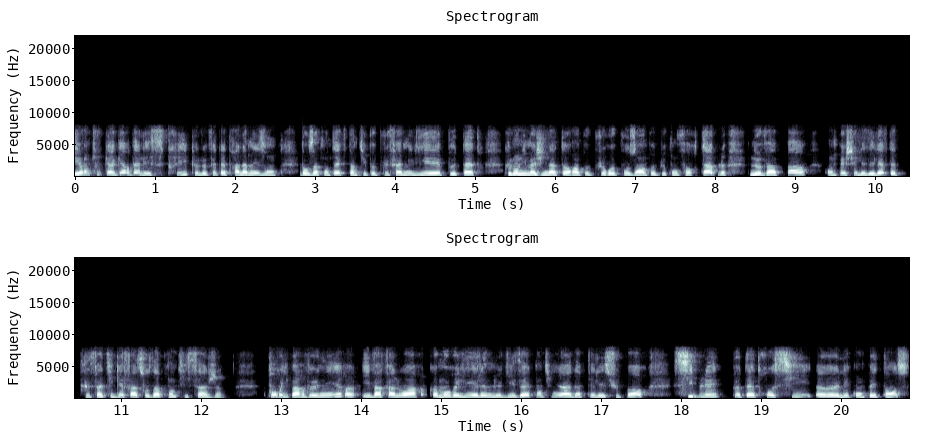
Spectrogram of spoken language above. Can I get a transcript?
et en tout cas, garde à l'esprit que le fait d'être à la maison, dans un contexte un petit peu plus familier, peut-être que l'on imagine à tort un peu plus reposant, un peu plus confortable, ne va pas empêcher les élèves d'être plus fatigués face aux apprentissages. Pour y parvenir, il va falloir, comme Aurélie et Hélène le disaient, continuer à adapter les supports, cibler peut-être aussi euh, les compétences,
